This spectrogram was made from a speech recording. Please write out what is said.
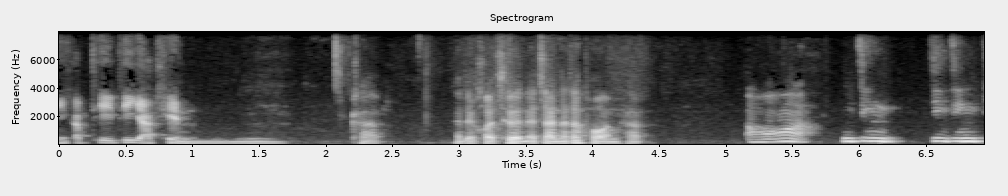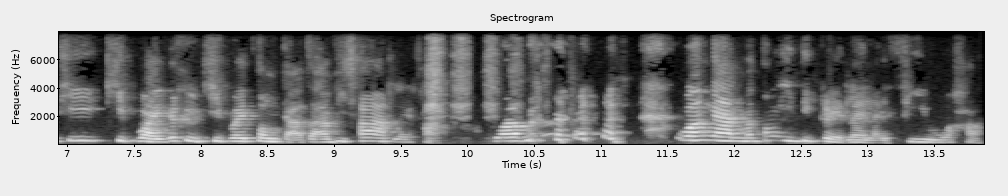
นี้ครับที่ที่อยากเห็นครับเดี๋ยวขอเชิญอาจารย์นัทพรครับอ๋อจริงจริง ๆ ที่คิดไว้ก็คือคิดไว้ตรงกับอาจารย์พิชาติเลยค่ะ ว่า ว่างานมันต้อง integrate หลาย ๆ field อะค่ะ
